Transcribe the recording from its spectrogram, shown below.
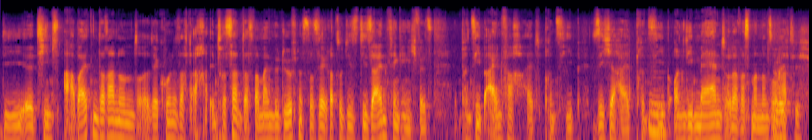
Die äh, Teams arbeiten daran und äh, der Kunde sagt, ach, interessant, das war mein Bedürfnis, das ist ja gerade so dieses Design Thinking. Ich will Prinzip Einfachheit, Prinzip Sicherheit, Prinzip On Demand oder was man dann so Richtig. hat.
